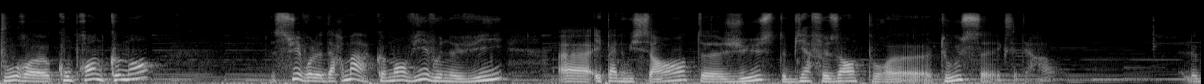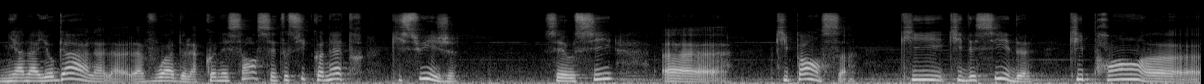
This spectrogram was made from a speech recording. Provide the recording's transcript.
pour euh, comprendre comment suivre le dharma, comment vivre une vie euh, épanouissante, juste, bienfaisante pour tous, etc. Le jnana yoga, la, la voie de la connaissance, c'est aussi connaître qui suis-je. C'est aussi qui pense, qui, décide, qui prend euh,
